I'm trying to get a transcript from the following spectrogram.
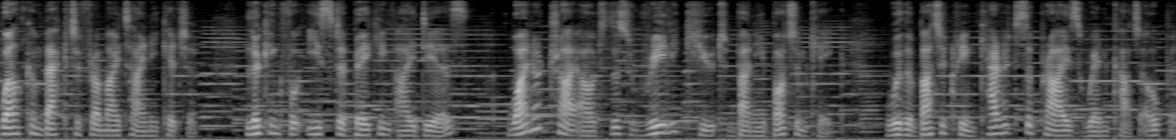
Welcome back to From My Tiny Kitchen. Looking for Easter baking ideas? Why not try out this really cute bunny bottom cake with a buttercream carrot surprise when cut open?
